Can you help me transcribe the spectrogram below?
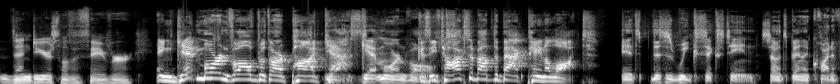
then do yourself a favor and get more involved with our yeah, podcast. get more involved because he talks about the back pain a lot. It's this is week 16, so it's been a, quite a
